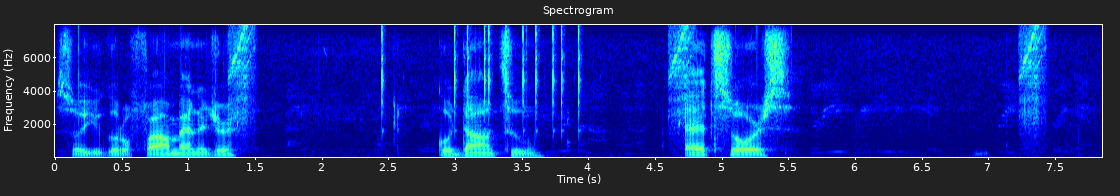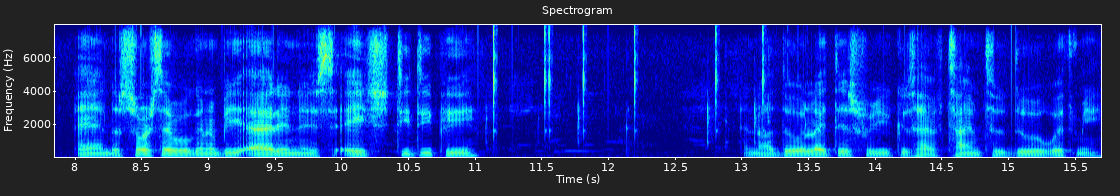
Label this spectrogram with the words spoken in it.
So you go to File Manager, go down to Add Source, and the source that we're gonna be adding is HTTP. And I'll do it like this for you I have time to do it with me.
